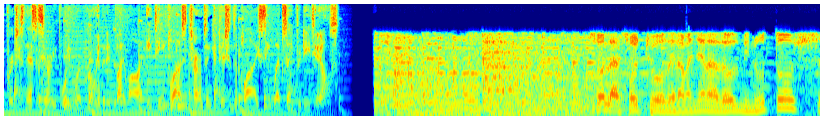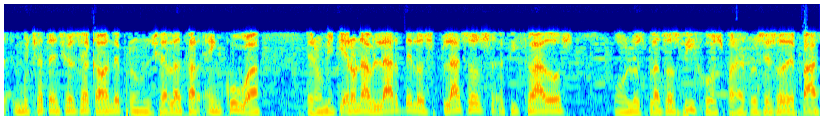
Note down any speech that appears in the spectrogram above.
Purchase necessary. Void where prohibited by law. 18 plus terms and conditions apply. See website for details. Son las 8 de la mañana, dos minutos. Mucha atención se acaban de pronunciar las FARC en Cuba, pero omitieron hablar de los plazos fijados o los plazos fijos para el proceso de paz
